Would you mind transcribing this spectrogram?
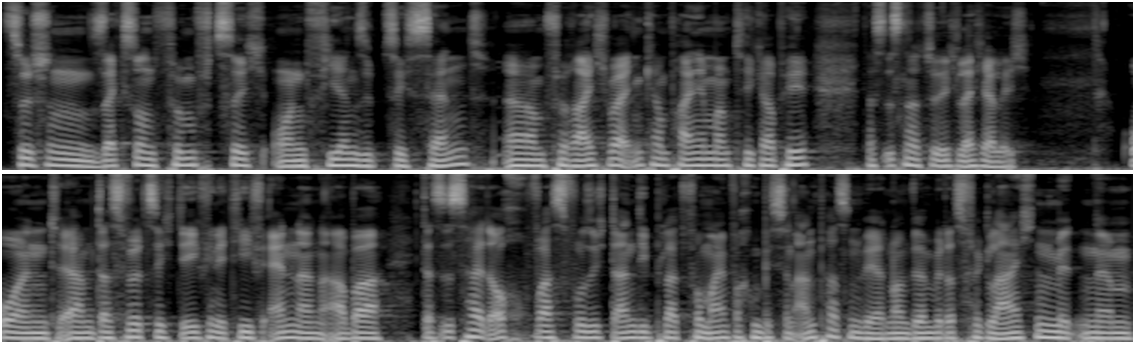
zwischen 56 und 74 Cent ähm, für Reichweitenkampagnen beim TKP. Das ist natürlich lächerlich. Und ähm, das wird sich definitiv ändern. Aber das ist halt auch was, wo sich dann die Plattformen einfach ein bisschen anpassen werden. Und wenn wir das vergleichen mit einem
